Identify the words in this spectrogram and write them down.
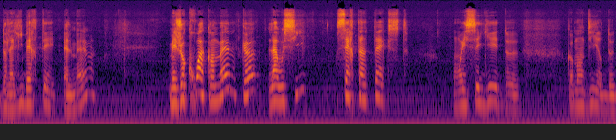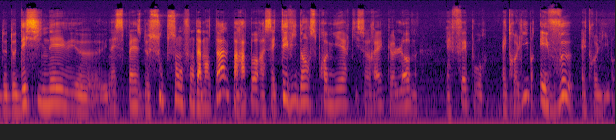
de la liberté elle-même. Mais je crois quand même que, là aussi, certains textes ont essayé de, dessiner euh, une espèce de soupçon fondamental par rapport à cette évidence première qui serait que l'homme est fait pour être libre et veut être libre.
